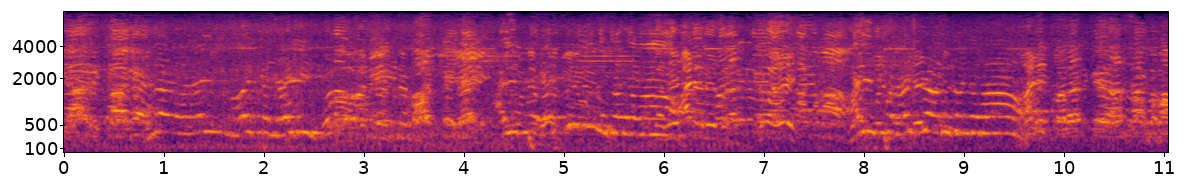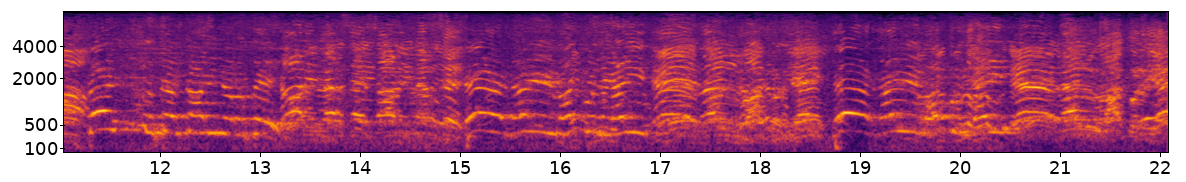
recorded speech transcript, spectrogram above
யாருக்காக? வாழ்க்கையை அழிப்பதற்கு சொல்லவா அழிப்பதற்கு அரசாங்கமா ஸ்டாலின் அரசு. தேர்தல் வாக்குறுதியை. தேர்தல் வாக்குறுதியை.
